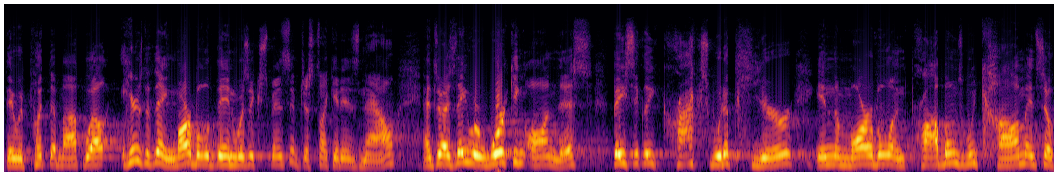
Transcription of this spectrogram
they would put them up. Well, here's the thing marble then was expensive, just like it is now. And so as they were working on this, basically cracks would appear in the marble and problems would come. And so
